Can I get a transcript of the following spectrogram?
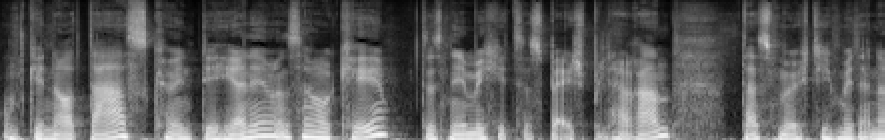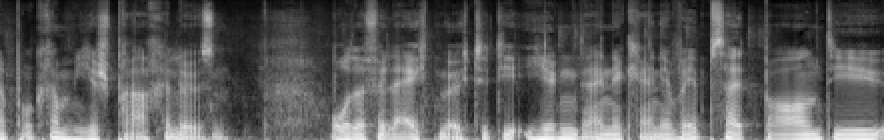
Und genau das könnt ihr hernehmen und sagen, okay, das nehme ich jetzt als Beispiel heran, das möchte ich mit einer Programmiersprache lösen. Oder vielleicht möchtet ihr irgendeine kleine Website bauen, die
